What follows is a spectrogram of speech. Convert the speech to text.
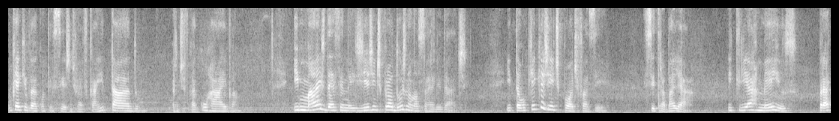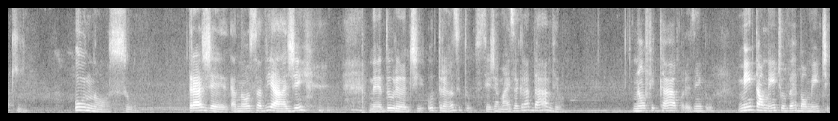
o que é que vai acontecer? A gente vai ficar irritado, a gente vai ficar com raiva, e mais dessa energia a gente produz na nossa realidade. Então, o que, que a gente pode fazer? Se trabalhar e criar meios para que o nosso trajeto, a nossa viagem, né, durante o trânsito seja mais agradável. Não ficar, por exemplo, mentalmente ou verbalmente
